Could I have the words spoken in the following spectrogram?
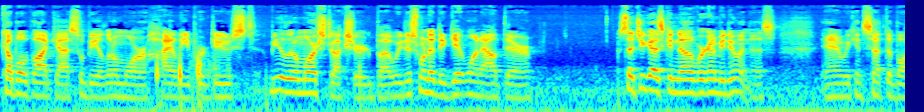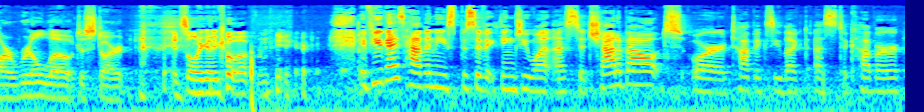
couple of podcasts will be a little more highly produced, be a little more structured, but we just wanted to get one out there so that you guys can know we're going to be doing this, and we can set the bar real low to start. it's only going to go up from here. If you guys have any specific things you want us to chat about or topics you'd like us to cover,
